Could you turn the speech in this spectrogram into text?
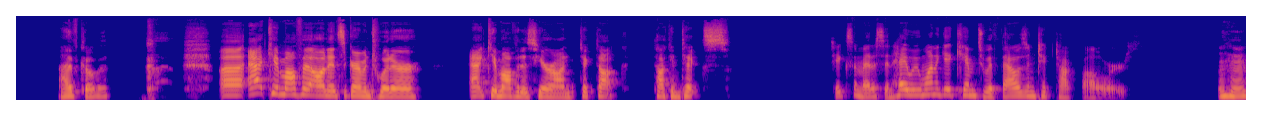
I have COVID. uh, at Kim Moffat on Instagram and Twitter. At Kim Moffat is here on TikTok, talking ticks. Take some medicine. Hey, we want to get Kim to a thousand TikTok followers. Hmm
